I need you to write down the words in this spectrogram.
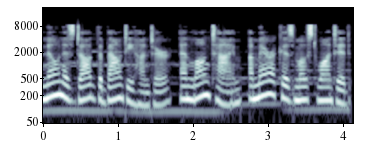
known as Dog the Bounty Hunter, and longtime, America's Most Wanted,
